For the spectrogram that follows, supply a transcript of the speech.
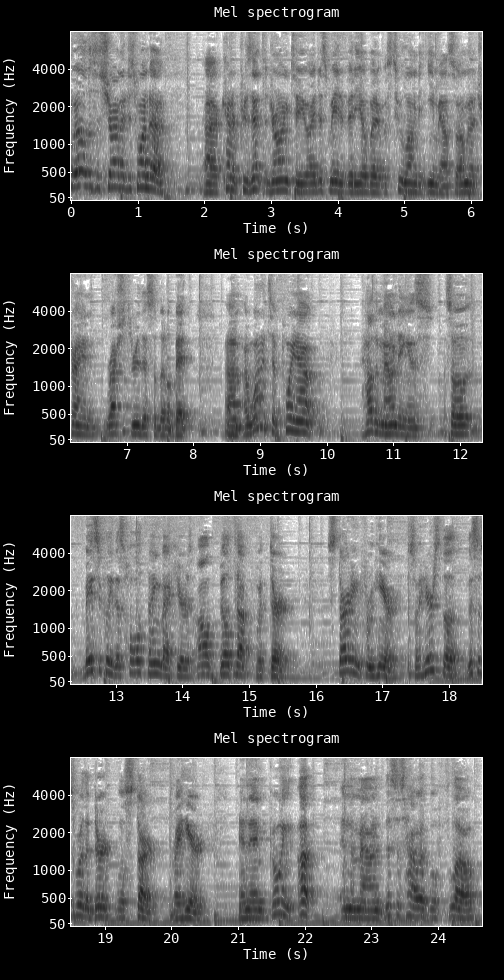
Hey Will, this is Sean. I just wanted to uh, kind of present the drawing to you. I just made a video, but it was too long to email, so I'm going to try and rush through this a little bit. Um, I wanted to point out how the mounding is. So basically this whole thing back here is all built up with dirt. Starting from here. So here's the, this is where the dirt will start, right here. And then going up in the mound, this is how it will flow.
